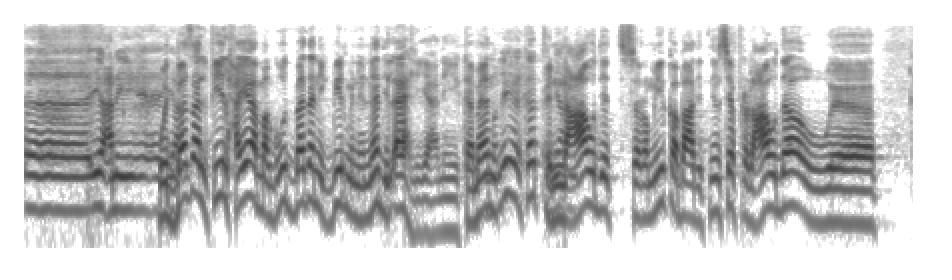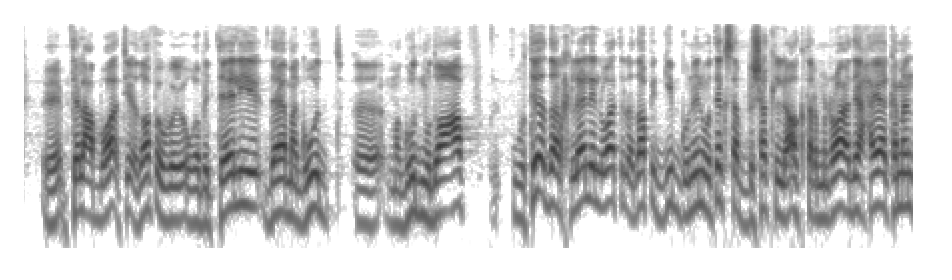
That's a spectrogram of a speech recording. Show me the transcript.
آه يعني يعني واتبذل فيه الحقيقة مجهود بدني كبير من النادي الأهلي. يعني كمان إيه إن يعني؟ عودة سيراميكا بعد 2-0 العودة وبتلعب بوقت إضافي وب- وبالتالي ده مجهود آه، مجهود مضاعف. وتقدر خلال الوقت الإضافي تجيب جونين وتكسب بشكل أكتر من رائع. دي حقيقة كمان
